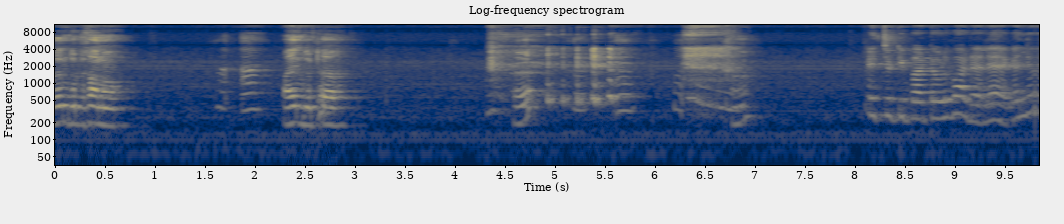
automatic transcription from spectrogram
അതെന്തുട്ട സാധനം? അതെന്തുട്ടാ? ഏ? വെച്ചുട്ടി പാട്ടോൾ പാടല്ലേ കല്ലു?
